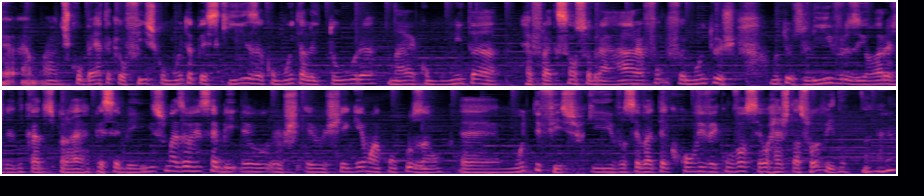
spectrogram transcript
é uma descoberta que eu fiz com muita pesquisa, com muita leitura, né, com muita reflexão sobre a área. Foi, foi muitos, muitos livros e horas dedicados para perceber isso, mas eu recebi, eu, eu, eu cheguei a uma conclusão é, muito difícil, que você vai ter que conviver com você o resto da sua vida. Né?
